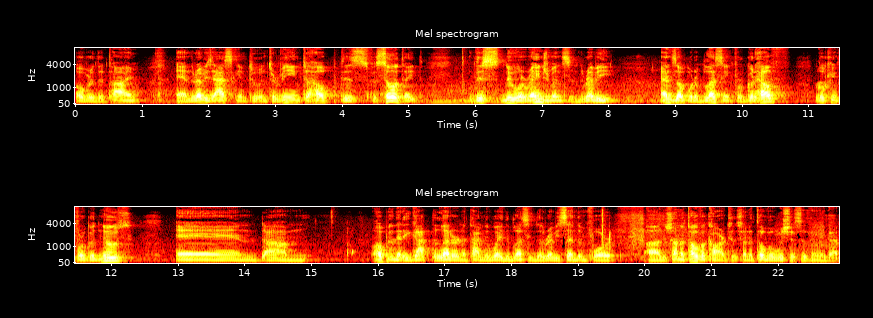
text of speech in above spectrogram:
over the time and the Rebbe is asking him to intervene to help this facilitate this new arrangements. And the Rebbe ends up with a blessing for good health, looking for good news, and um, hoping that he got the letter in a timely way. The blessing the Rebbe sent him for uh, the Shana Tova card, Shana Tova wishes, something like that.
